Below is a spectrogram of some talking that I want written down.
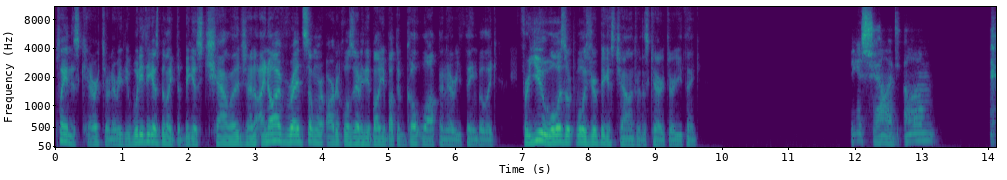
playing this character and everything, what do you think has been like the biggest challenge? I know, I know I've read somewhere articles and everything about you about the goat walk and everything, but like for you, what was what was your biggest challenge with this character, you think? Biggest challenge. Um,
